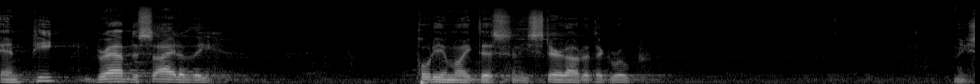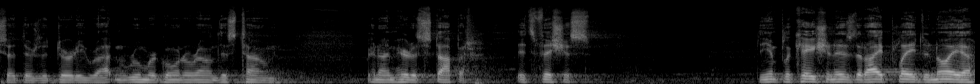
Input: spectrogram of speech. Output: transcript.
And Pete grabbed the side of the podium like this and he stared out at the group. And he said, There's a dirty, rotten rumor going around this town, and I'm here to stop it. It's vicious. The implication is that I played DeNoia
